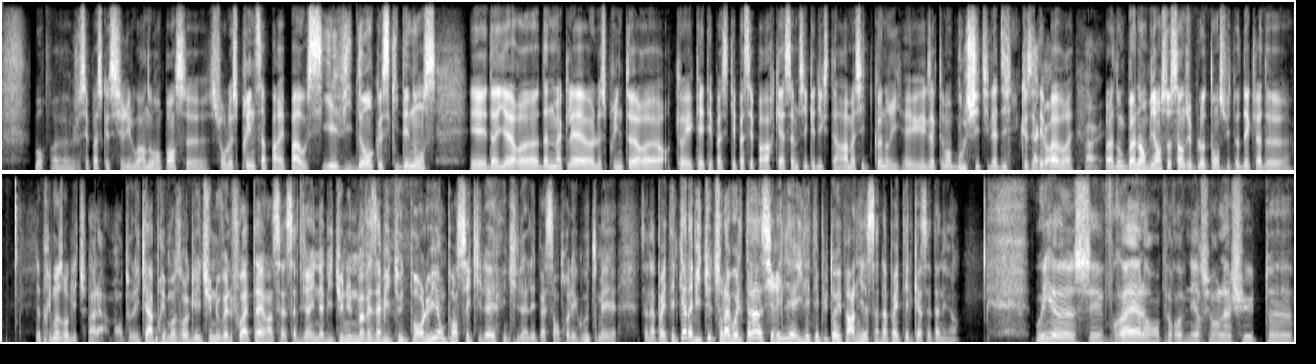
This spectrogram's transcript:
Bon, euh, je ne sais pas ce que Cyril ou Arnaud en pense. Euh, sur le sprint, ça paraît pas aussi évident que ce qu'il dénonce. Et d'ailleurs, euh, Dan Maclay, le sprinter qui, a, qui, été pas, qui est passé par Arkea Samsic, a dit que c'était un ramassis de conneries. Et exactement bullshit, il a dit que c'était pas vrai. Ah ouais. Voilà, donc bonne ambiance au sein du peloton suite au déclat de, de Primoz Roglic. Voilà, en tous les cas, Primoz Roglic, une nouvelle fois à terre, hein, ça, ça, devient une habitude, une mauvaise habitude pour lui. On pensait qu'il qu allait passer entre les gouttes, mais ça n'a pas été le cas. D'habitude, sur la Vuelta, Cyril, il était plutôt épargné, ça n'a pas été le cas cette année. Hein. Oui, euh, c'est vrai. Alors, on peut revenir sur la chute. Euh,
